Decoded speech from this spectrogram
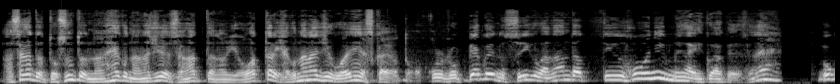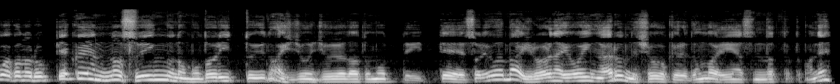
朝方ドスンと770円下がったのに終わったら175円安かよと。これ600円のスイングは何だっていう方に目が行くわけですよね。僕はこの600円のスイングの戻りというのが非常に重要だと思っていて、それはまあいろいろな要因があるんでしょうけれども、円安になったとかね。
